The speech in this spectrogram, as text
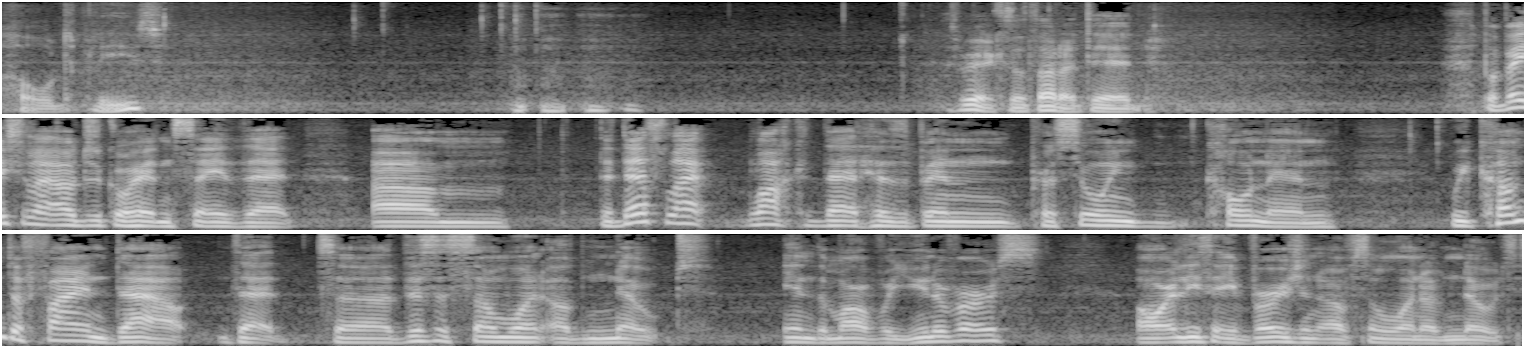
Hold, please. Mm-mm-mm. It's weird because I thought I did. But basically, I'll just go ahead and say that um, the Deathlok that has been pursuing Conan, we come to find out that uh, this is someone of note in the Marvel Universe, or at least a version of someone of note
